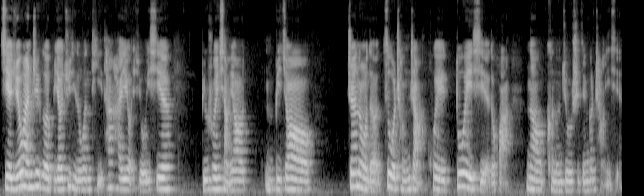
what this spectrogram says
解决完这个比较具体的问题，他还有有一些，比如说想要嗯比较 general 的自我成长会多一些的话，那可能就时间更长一些，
